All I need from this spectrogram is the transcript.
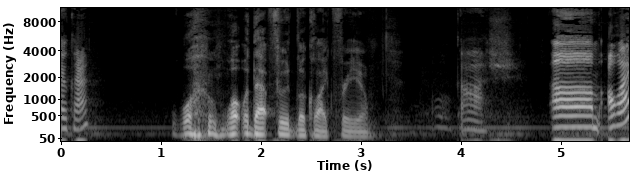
Okay. What, what would that food look like for you? Oh gosh. Um. Oh, I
